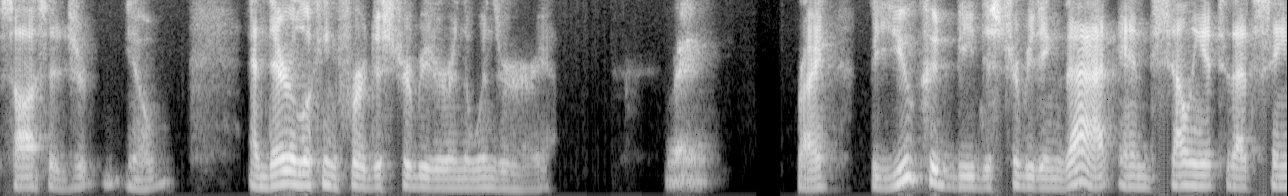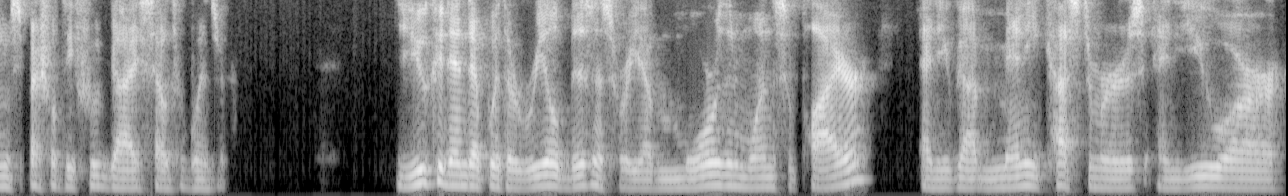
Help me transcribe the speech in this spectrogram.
sausage, you know, and they're looking for a distributor in the Windsor area. Right. Right. You could be distributing that and selling it to that same specialty food guy south of Windsor. You could end up with a real business where you have more than one supplier and you've got many customers and you are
